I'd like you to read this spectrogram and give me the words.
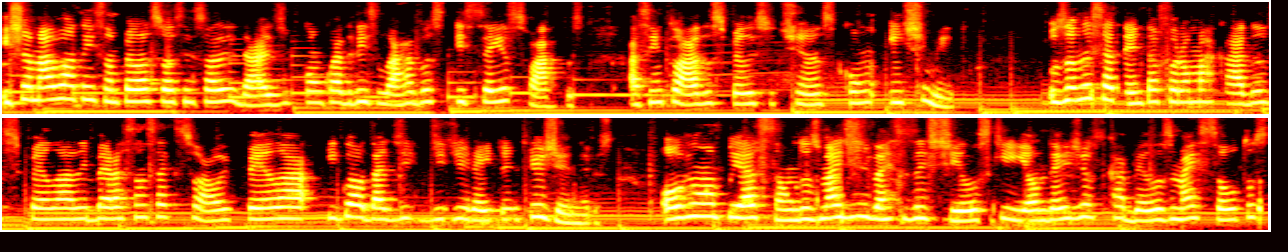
e chamavam a atenção pela sua sensualidade, com quadris largos e seios fartos, acentuados pelos sutiãs com enchimento. Os anos 70 foram marcados pela liberação sexual e pela igualdade de direito entre os gêneros houve uma ampliação dos mais diversos estilos que iam desde os cabelos mais soltos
